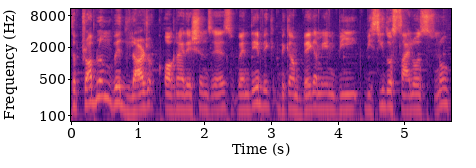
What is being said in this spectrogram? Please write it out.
the problem with large organizations is when they be become big. I mean, we we see those silos, you know,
